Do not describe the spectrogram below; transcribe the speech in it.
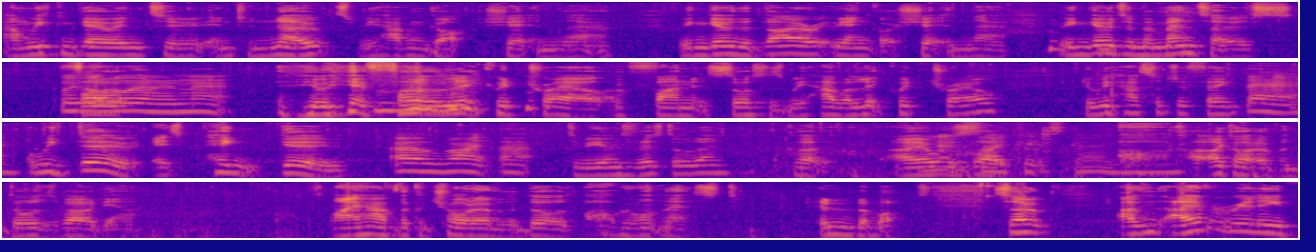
And we can go into into notes. We haven't got shit in there. We can go into diary. We ain't got shit in there. We can go to mementos. We Follow- got one in that. we follow liquid trail and find its sources. We have a liquid trail. Do we have such a thing? There. Oh, we do. It's pink goo. Oh, right, that. Do we go into this door then? I, I always Looks like. like, it's going. oh, I I got to open doors as well, yeah. I have the control over the doors. Oh, we want this. In the box. So, I've, I haven't really.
